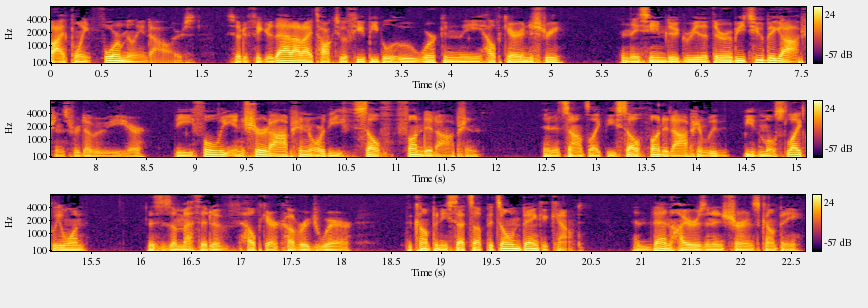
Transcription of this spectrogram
$5.4 million. So to figure that out, I talked to a few people who work in the healthcare industry, and they seem to agree that there would be two big options for WWE here. The fully insured option or the self-funded option. And it sounds like the self-funded option would be the most likely one. This is a method of healthcare coverage where the company sets up its own bank account and then hires an insurance company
